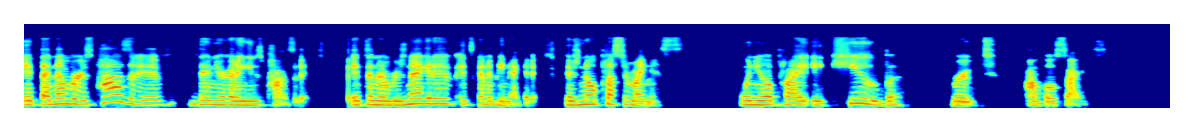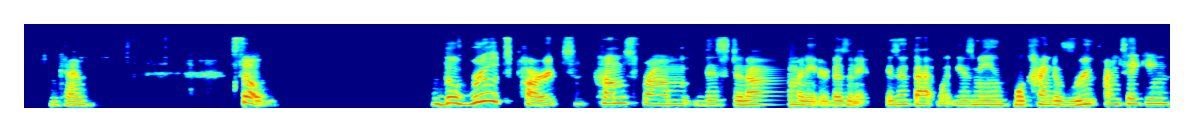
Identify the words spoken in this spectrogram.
if the number is positive, then you're going to use positive. If the number is negative, it's going to be negative. There's no plus or minus when you apply a cube root on both sides okay? So the root part comes from this denominator, doesn't it? Isn't that what gives me what kind of root I'm taking,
